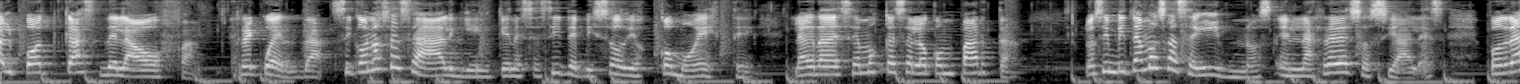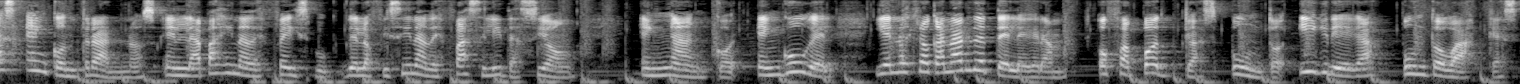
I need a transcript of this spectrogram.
el podcast de la OFA. Recuerda, si conoces a alguien que necesite episodios como este, le agradecemos que se lo comparta. Los invitamos a seguirnos en las redes sociales. Podrás encontrarnos en la página de Facebook de la Oficina de Facilitación en Anchor, en Google y en nuestro canal de Telegram, ofapodcast.y.vázquez.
